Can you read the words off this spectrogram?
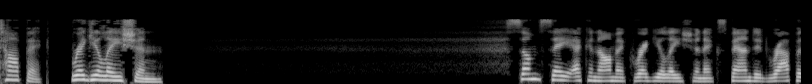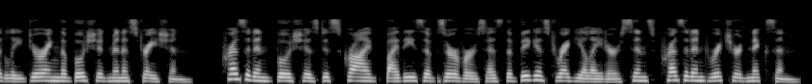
Topic: Regulation Some say economic regulation expanded rapidly during the Bush administration. President Bush is described by these observers as the biggest regulator since President Richard Nixon.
